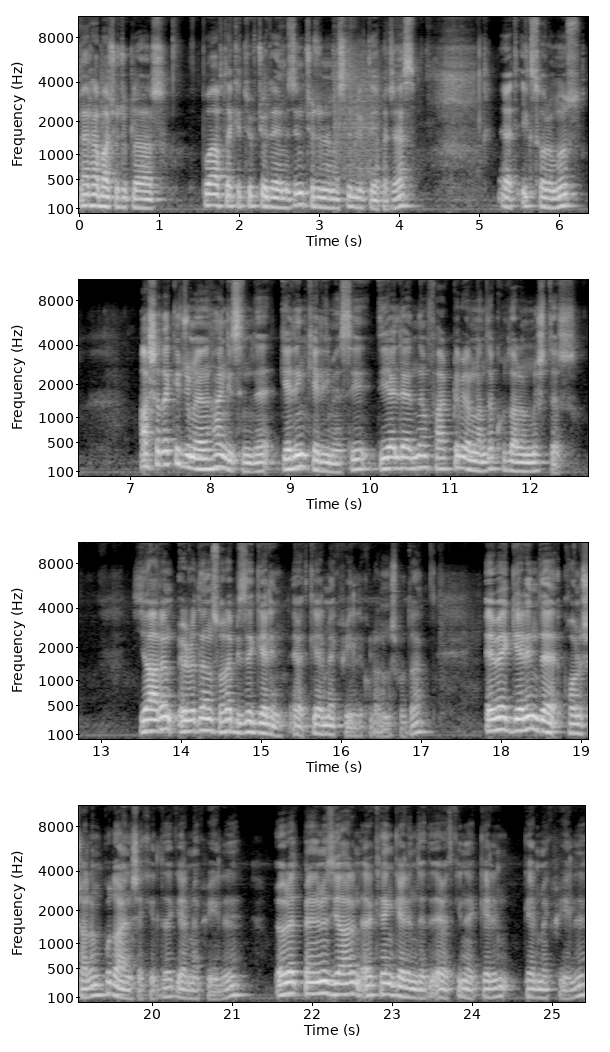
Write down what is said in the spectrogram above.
Merhaba çocuklar. Bu haftaki Türkçe ödevimizin çözümlemesini birlikte yapacağız. Evet ilk sorumuz. Aşağıdaki cümlelerin hangisinde gelin kelimesi diğerlerinden farklı bir anlamda kullanılmıştır? Yarın öğleden sonra bize gelin. Evet gelmek fiili kullanılmış burada. Eve gelin de konuşalım. Bu da aynı şekilde gelmek fiili. Öğretmenimiz yarın erken gelin dedi. Evet yine gelin gelmek fiili.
